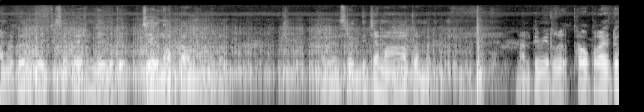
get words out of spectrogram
ആംപ്ലിഫയർ ഉപയോഗിച്ച് സെപ്പറേഷൻ ചെയ്തിട്ട് ചെയ്ത് നോക്കാവുന്നതാണ് കേട്ടോ. ശ്രദ്ധിച്ചാൽ മാത്രം മതി. മൾട്ടിമീറ്റർ പ്രോപ്പറായിട്ട്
